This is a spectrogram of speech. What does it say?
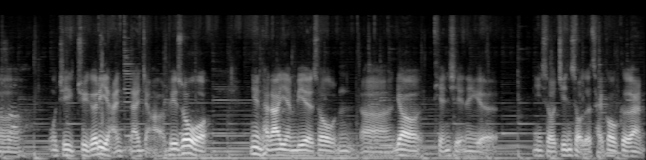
呃，我举举个例来来讲好了，比如说我念台大 EMBA 的时候，呃，要填写那个你手经手的采购个案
